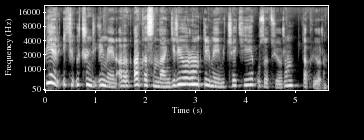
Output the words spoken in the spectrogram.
1 2 3. ilmeğin arkasından giriyorum. ilmeğimi çekip uzatıyorum, takıyorum.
